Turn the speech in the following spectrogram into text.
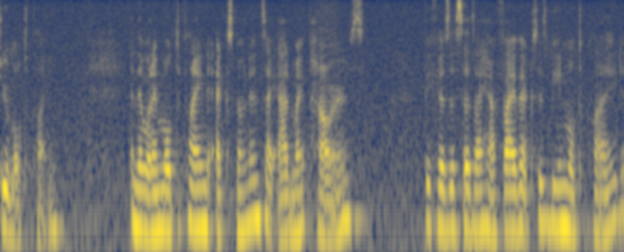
through multiplying. And then when I'm multiplying the exponents, I add my powers because it says I have 5 x's being multiplied,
